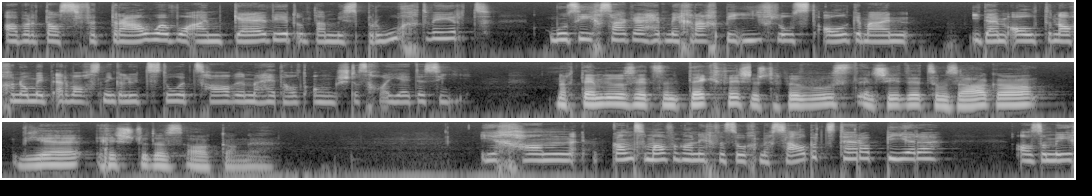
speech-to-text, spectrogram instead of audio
Aber das Vertrauen, das einem gegeben wird und dann missbraucht wird, muss ich sagen, hat mich recht beeinflusst, allgemein in diesem Alter nachher noch mit erwachsenen Leuten zu tun zu haben, weil man hat halt Angst, das kann jeder sein. Nachdem du das jetzt entdeckt hast, hast du dich bewusst entschieden, zum Sagen, wie hast du das angegangen? Ich habe ganz am Anfang habe ich versucht, mich selber zu therapieren, also mich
